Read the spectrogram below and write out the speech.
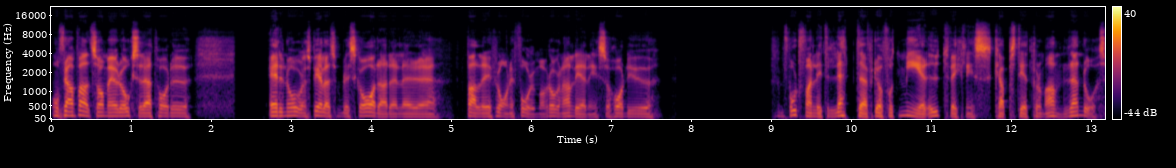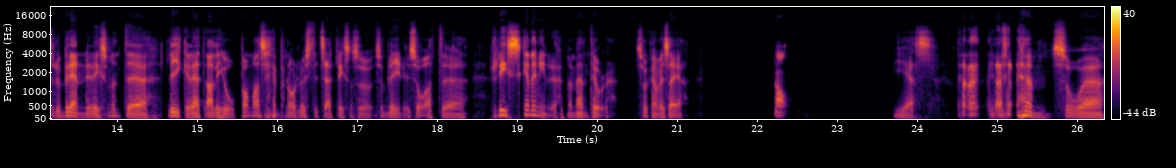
Och framförallt så har man ju också det att har du är det någon spelare som blir skadad eller eh, faller ifrån i form av någon anledning så har du ju fortfarande lite lättare för du har fått mer utvecklingskapacitet på de andra ändå. Så du bränner liksom inte lika lätt allihopa om man säger på något lustigt sätt. Liksom, så, så blir det så att eh, risken är mindre med mentorer. Så kan vi säga. Ja. Yes. så, eh,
